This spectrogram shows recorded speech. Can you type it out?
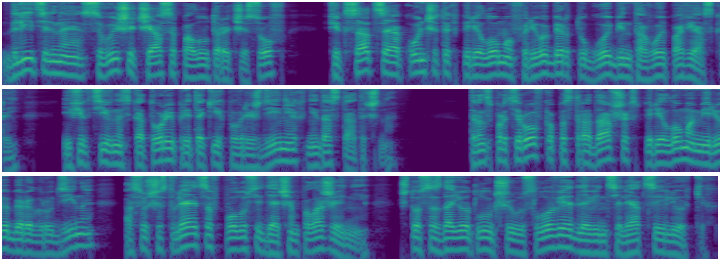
Длительная, свыше часа-полутора часов, фиксация окончатых переломов ребер тугой бинтовой повязкой, эффективность которой при таких повреждениях недостаточна. Транспортировка пострадавших с переломами ребер и грудины осуществляется в полусидячем положении, что создает лучшие условия для вентиляции легких.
